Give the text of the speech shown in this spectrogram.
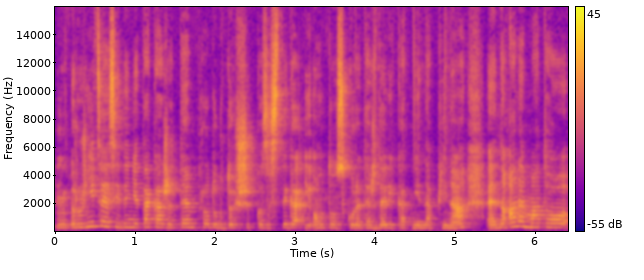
Mm, różnica jest jedynie taka, że ten produkt dość szybko zastyga i on tą skórę też delikatnie napina, e, no ale ma to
